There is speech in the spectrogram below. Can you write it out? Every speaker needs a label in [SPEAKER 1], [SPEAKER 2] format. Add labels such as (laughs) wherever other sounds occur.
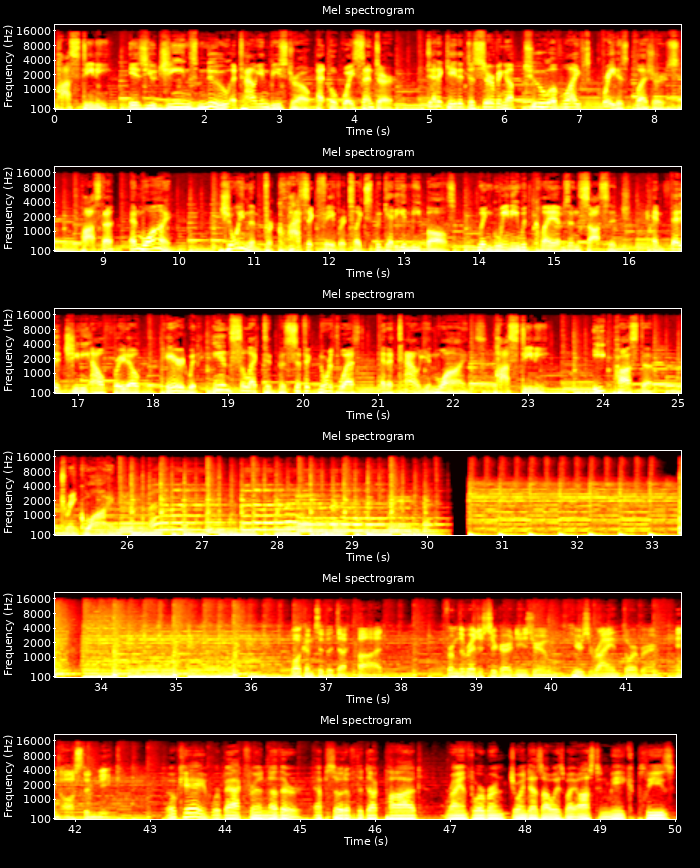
[SPEAKER 1] Pastini is Eugene's new Italian bistro at Oakway Center, dedicated to serving up two of life's greatest pleasures pasta and wine. Join them for classic favorites like spaghetti and meatballs, linguine with clams and sausage, and fettuccine alfredo paired with hand selected Pacific Northwest and Italian wines. Pastini. Eat pasta, drink wine.
[SPEAKER 2] Welcome to the Duck Pod. From the Register Guard newsroom, here's Ryan Thorburn and Austin Meek.
[SPEAKER 3] Okay, we're back for another episode of the Duck Pod. Ryan Thorburn, joined as always by Austin Meek. Please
